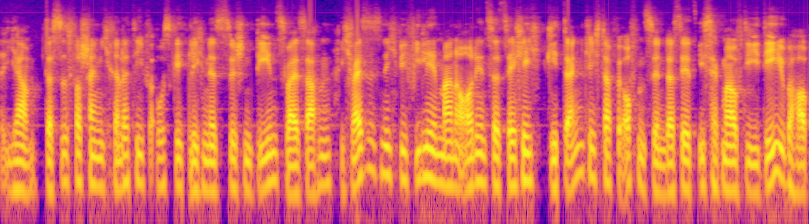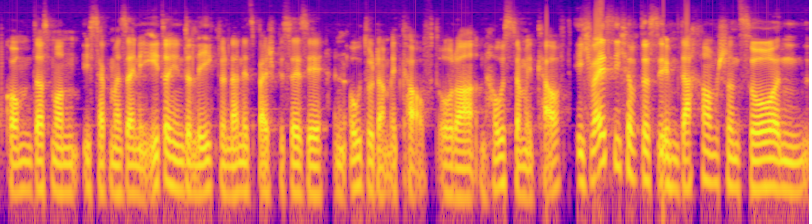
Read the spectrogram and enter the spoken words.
ja, dass es wahrscheinlich relativ ausgeglichen ist zwischen den zwei Sachen. Ich weiß jetzt nicht, wie viele in meiner Audience tatsächlich gedanklich dafür offen sind, dass jetzt, ich sag mal, auf die Idee überhaupt kommen, dass man, ich sag mal, seine Ether hinterlegt und dann jetzt beispielsweise ein Auto damit kauft oder ein Haus damit kauft. Ich weiß nicht, ob das im Dachraum schon so ein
